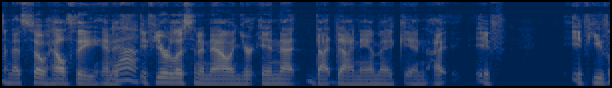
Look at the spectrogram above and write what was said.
And that's so healthy. And yeah. if, if you're listening now and you're in that that dynamic, and I if if you've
